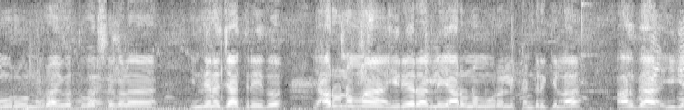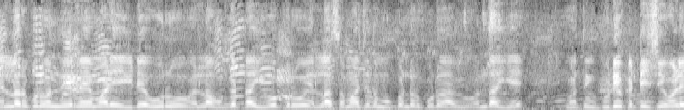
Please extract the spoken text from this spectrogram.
ನೂರು ನೂರ ಐವತ್ತು ವರ್ಷಗಳ ಹಿಂದಿನ ಜಾತ್ರೆ ಇದು. ಯಾರೂ ನಮ್ಮ ಹಿರಿಯರಾಗಲಿ, ಯಾರೂ ನಮ್ಮ ಊರಲ್ಲಿ ಕಂಡಿರಕ್ಕಿಲ್ಲ ಆಗ ಈಗ ಎಲ್ಲರೂ ಕೂಡ ಒಂದು ನಿರ್ಣಯ ಮಾಡಿ ಇಡೀ ಊರು ಎಲ್ಲ ಒಗ್ಗಟ್ಟಾಗಿ ಯುವಕರು, ಎಲ್ಲ ಸಮಾಜದ ಮುಖಂಡರು ಕೂಡ ಒಂದಾಗಿ ಇವತ್ತು ಗುಡಿ ಕಟ್ಟಿಸಿ, ಒಳ್ಳೆ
